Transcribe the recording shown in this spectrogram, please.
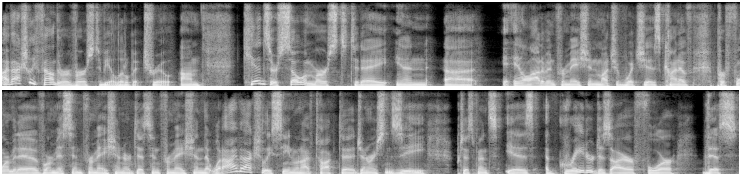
I've actually found the reverse to be a little bit true. Um, kids are so immersed today in uh, in a lot of information, much of which is kind of performative or misinformation or disinformation, that what I've actually seen when I've talked to Generation Z participants is a greater desire for this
